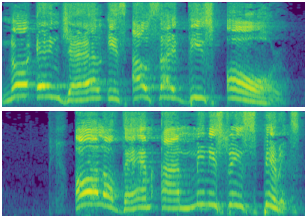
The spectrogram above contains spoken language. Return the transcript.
no angel is outside this all. All of them are ministering spirits.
